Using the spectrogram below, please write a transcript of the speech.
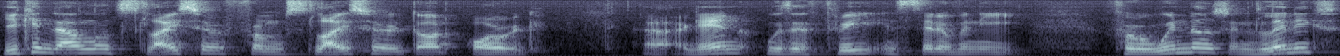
You can download Slic3r from slic3r.org, uh, again with a 3 instead of an E. For Windows and Linux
